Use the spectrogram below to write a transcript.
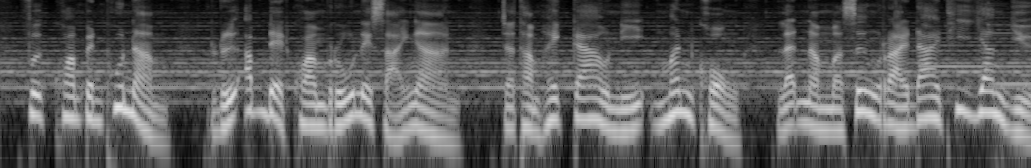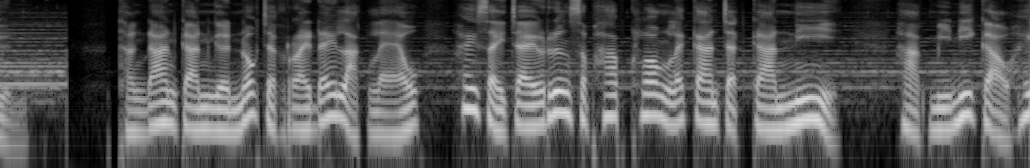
ๆ ฝึกความเป็นผู้นำหรืออัปเดตความรู้ในสายงาน จะทำให้ก้าวนี้มั่นคง และนำมาซึ่งรายได้ที่ยั่งยืน ทางด้านการเงินนอกจากรายได้หลักแล้ว ให้ใส่ใจเรื่องสภาพคล่องและการจัดการหนี้ หากมีหนี้เก่าให้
